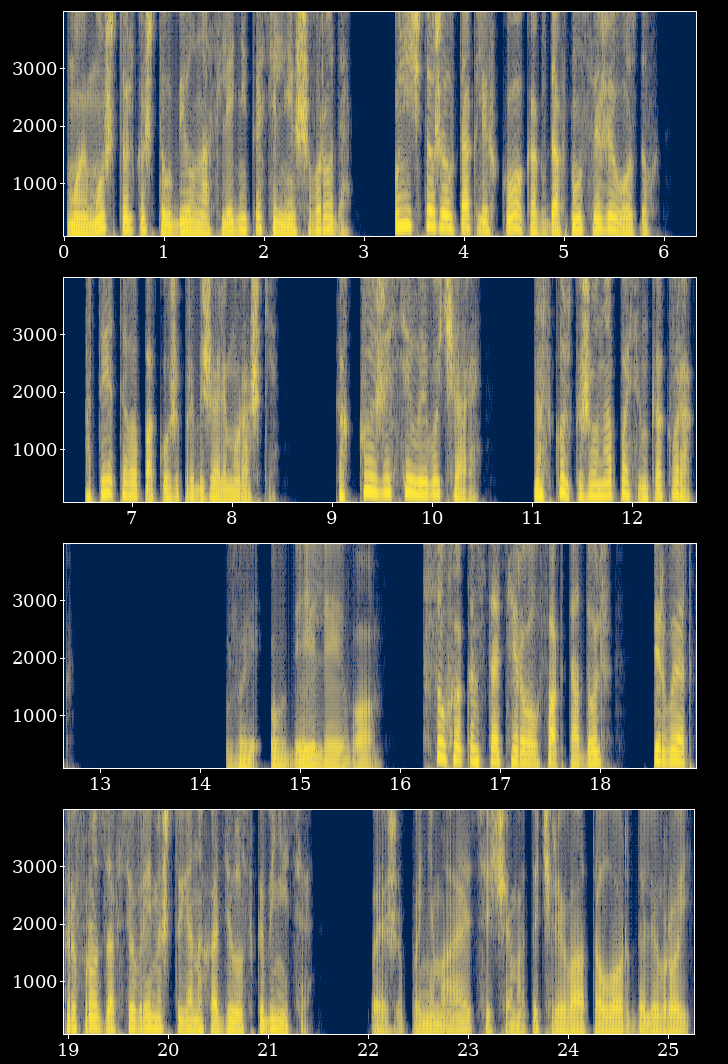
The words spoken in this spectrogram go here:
Мой муж только что убил наследника сильнейшего рода. Уничтожил так легко, как вдохнул свежий воздух. От этого по коже пробежали мурашки. Какой же сила его чары? Насколько же он опасен, как враг? «Вы убили его», — сухо констатировал факт Адольф, впервые открыв рот за все время, что я находилась в кабинете. «Вы же понимаете, чем это чревато, лорд Делеврой?»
